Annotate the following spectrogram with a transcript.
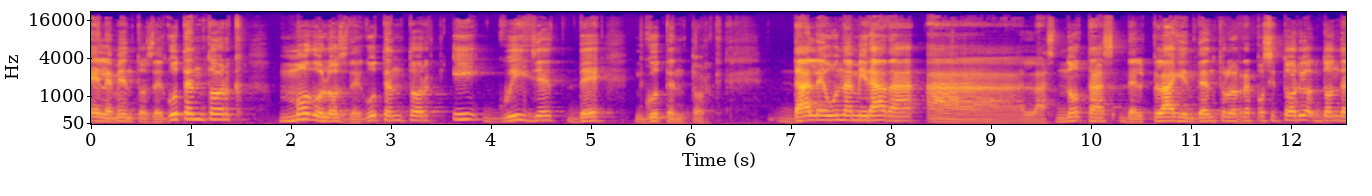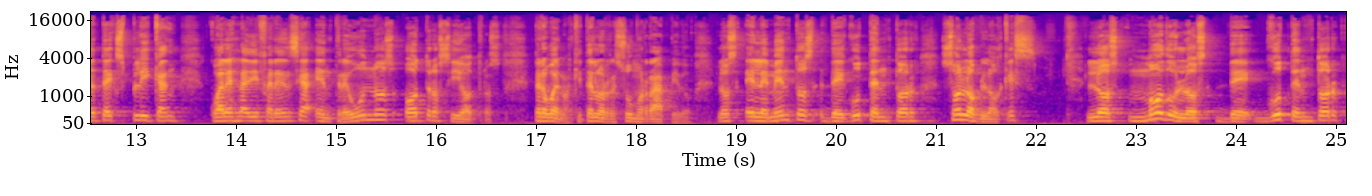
Elementos de Gutentorg, módulos de Gutentorg y widget de Gutentorg dale una mirada a las notas del plugin dentro del repositorio donde te explican cuál es la diferencia entre unos, otros y otros. Pero bueno, aquí te lo resumo rápido. Los elementos de Gutentor son los bloques. Los módulos de Gutentor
